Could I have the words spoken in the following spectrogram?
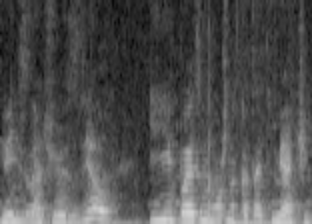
Я не знаю, что я сделал. И поэтому можно катать мячик.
